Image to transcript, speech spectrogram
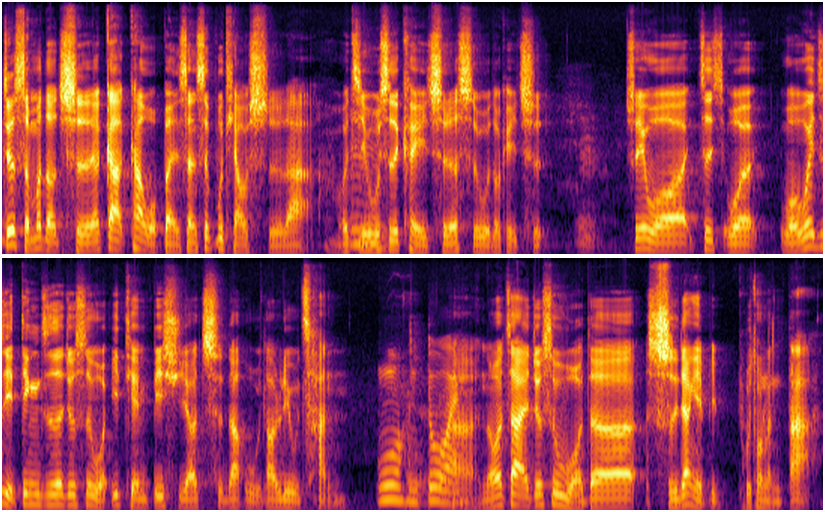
就什么都吃。看看我本身是不挑食啦，我几乎是可以吃的食物都可以吃。嗯，所以我自我我为自己定制的就是我一天必须要吃到五到六餐。哇、很多哎、啊，然后再就是我的食量也比普通人大，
